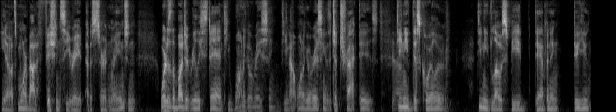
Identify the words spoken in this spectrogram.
You know, it's more about efficiency rate at a certain range. And where does the budget really stand? Do you want to go racing? Do you not want to go racing? Is it just track days? Do you need this coiler? Do you need low speed dampening? Do you?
